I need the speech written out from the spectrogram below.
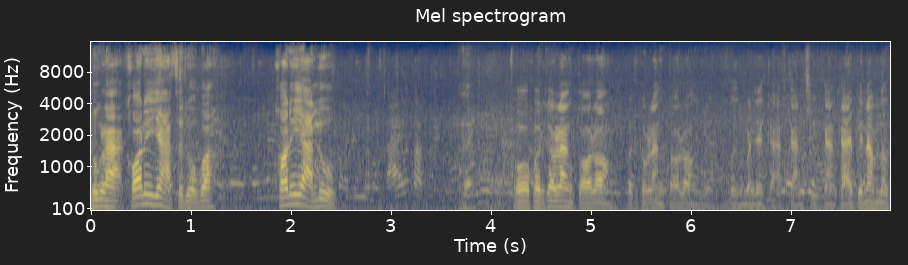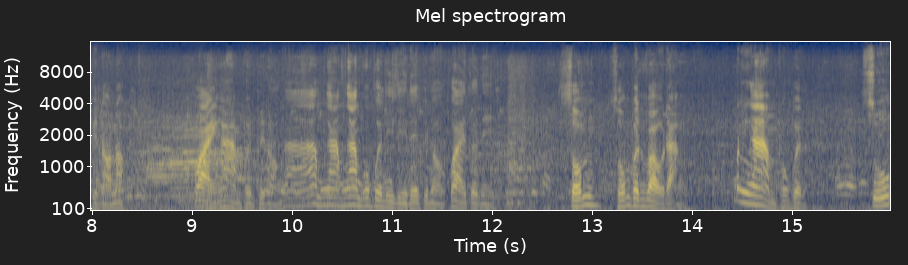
ลูกละขออนุญาตสะดวกปะขออนุญาตลูกโอ้เพิ่นกำลังต่อรองเพิ่นกำลังต่อรองอยู่เบิ่งบรรยากาศการซื้อการขายไปนำเนาะพี่น้องเนาะควายงามเพิ่นพี่น้องงามงามงามของเพิ่นดีๆเด้พี่น้องควายตัวนี้ สมสมเพิ่นเว้าดัง มันงามของเพิ่น สูง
